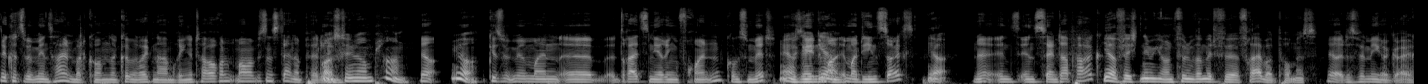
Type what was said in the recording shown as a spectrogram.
Ja, kannst du mit mir ins Hallenbad kommen, dann können wir direkt nach dem Ringe tauchen und machen mal ein bisschen das Stand-Up-Paddling. klingt nach einem Plan. Ja. Ja, Gehst mit mir und meinen äh, 13-jährigen Freunden, kommst du mit? Ja, wir sehr gehen gern. immer, immer dienstags, ja. Ne, ins, ins Center Park. Ja, vielleicht nehme ich noch einen Fünfer mit für Freibad-Pommes. Ja, das wäre mega geil.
